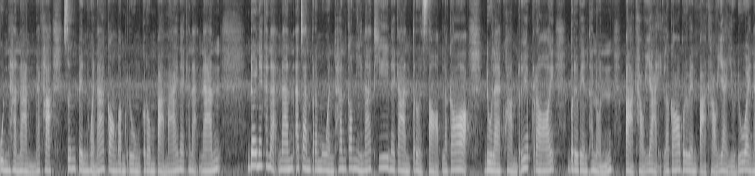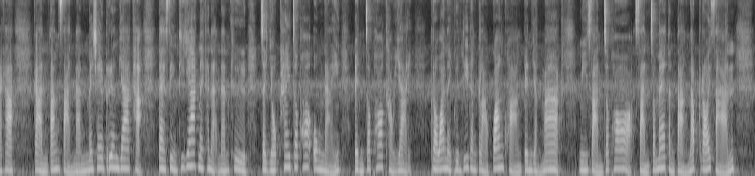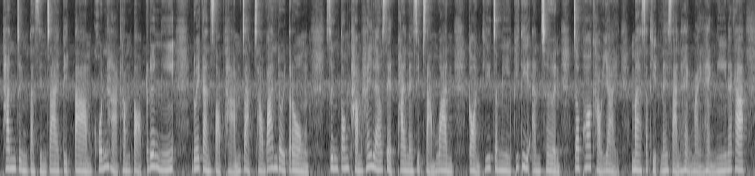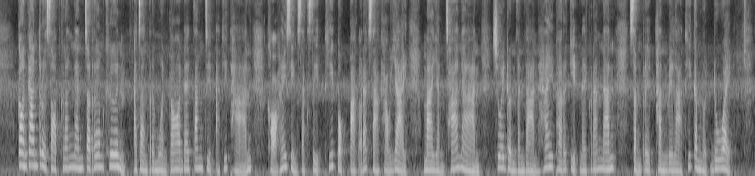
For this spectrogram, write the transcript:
อุณหนันนะคะ ซึ่งเป็นหัวหน้ากองบำรุงกรมป่าไม้ในขณะนั้น โดยในขณะนั้นอาจารย์ประมวลท่านก็มีหน้าที่ในการตรวจสอบแล้วก็ดูแลความเรียบร้อย บริเวณถนนป่าเขาใหญ่ แล้วก็บริเวณป่าเขาใหญ่อยู่ด้วยนะคะ การตั้งศาลนั้นไม่ใช่เรื่องยากค่ะ แต่สิ่งที่ยากในขณะนั้นคือ จะยกให้เจ้าพ่อองค์ไหนเป็นเจ้าพ่อเขาใหญ่ ราะว่าในพื้นที่ดังกล่าวกว้างขวางเป็นอย่างมาก มีศาลเจ้าพ่อศาลเจ้าแม่ต่างๆ นับร้อยศาลท่านจึงตัดสินใจติดตามค้นหาคำตอบเรื่องนี้ ด้วยการสอบถามจากชาวบ้านโดยตรง ซึ่งต้องทำให้แล้วเสร็จภายใน 13 วัน ก่อนที่จะมีพิธีอัญเชิญ เจ้าพ่อเขาใหญ่มาสถิตในศาลแห่งใหม่แห่งนี้นะคะ ก่อนการตรวจสอบครั้งนั้นจะเริ่มขึ้น อาจารย์ประมวลก็ได้ตั้งจิตอธิษฐาน ขอให้สิ่งศักดิ์สิทธิ์ที่ปกปักรักษาเขาใหญ่ มาอย่างช้านาน ช่วยดลบันดาลให้ภารกิจในครั้งนั้นสำเร็จทันเวลาที่กำหนดด้วย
